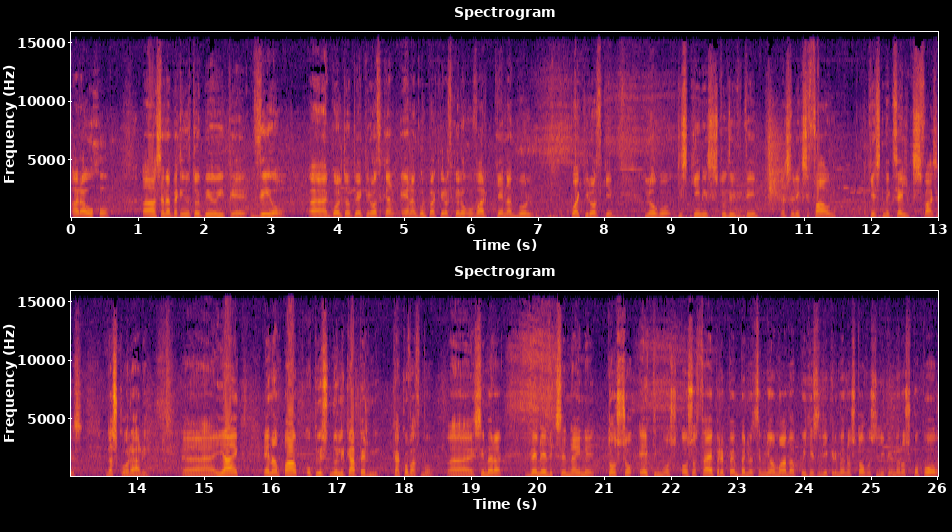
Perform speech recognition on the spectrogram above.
Αραούχο σε ένα παιχνίδι το οποίο είπε δύο γκολ τα οποία ακυρώθηκαν. Ένα γκολ που ακυρώθηκε λόγω βαρ και ένα γκολ που ακυρώθηκε λόγω της κίνησης του διαιτητή να σε ρίξει φάουλ και στην εξέλιξη της φάσης να σκοράρει. Η ΑΕΚ έναν Πάουκ ο οποίος συνολικά παίρνει κακό βαθμό σήμερα δεν έδειξε να είναι τόσο έτοιμος όσο θα έπρεπε μπαίνοντας σε μια ομάδα που είχε συγκεκριμένο στόχο, συγκεκριμένο σκοπό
